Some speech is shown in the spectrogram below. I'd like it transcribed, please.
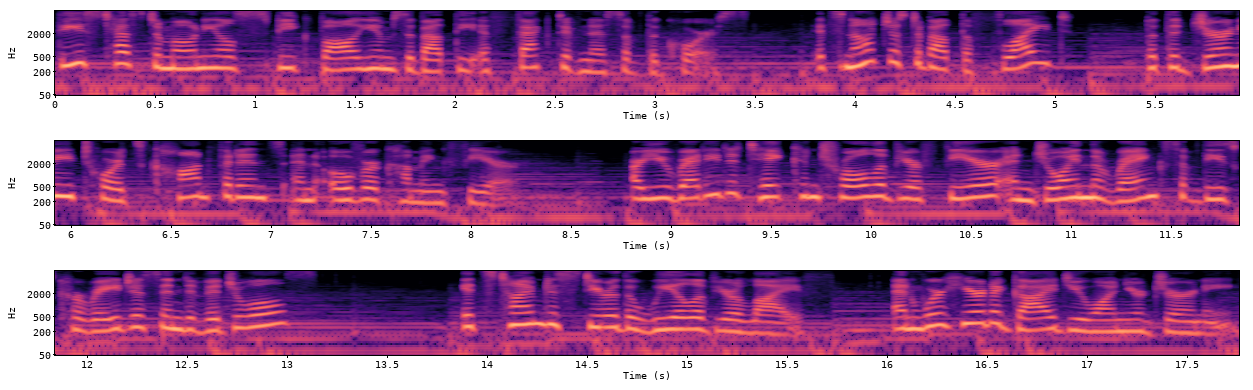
These testimonials speak volumes about the effectiveness of the course. It's not just about the flight, but the journey towards confidence and overcoming fear. Are you ready to take control of your fear and join the ranks of these courageous individuals? It's time to steer the wheel of your life, and we're here to guide you on your journey.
